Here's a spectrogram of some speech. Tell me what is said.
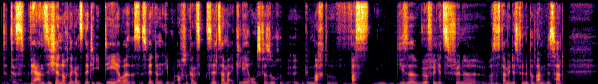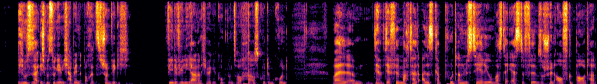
das wäre an sich ja noch eine ganz nette Idee, aber es, es wird dann eben auch so ganz seltsame Erklärungsversuche äh, gemacht, was diese Würfel jetzt für eine, was es damit jetzt für eine Bewandtnis hat. Ich muss sagen, ich muss zugeben, ich habe ihn auch jetzt schon wirklich viele, viele Jahre nicht mehr geguckt und zwar aus gutem Grund weil ähm, der, der Film macht halt alles kaputt an Mysterium, was der erste Film so schön aufgebaut hat.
